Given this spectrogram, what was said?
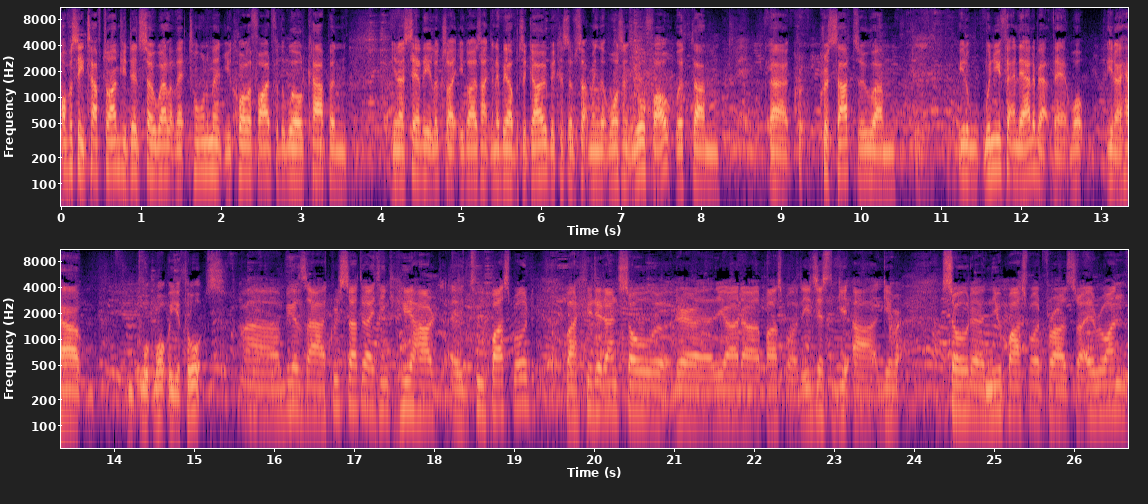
obviously tough times. You did so well at that tournament. You qualified for the World Cup, and you know sadly it looks like you guys aren't going to be able to go because of something that wasn't your fault with um, uh. Um, you know, when you found out about that, what you know, how, what, what were your thoughts? Uh, because uh, Chris Satu, I think he had a two passport, but he didn't show the the other passport. He just uh, give show the new passport for us, so everyone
